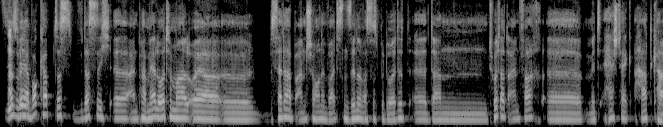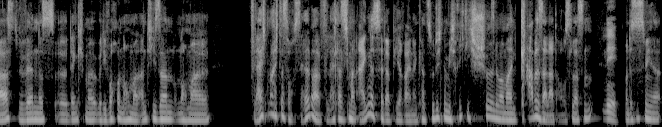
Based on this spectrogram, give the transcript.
Sind Also wenn ihr Bock habt, dass, dass sich äh, ein paar mehr Leute mal euer äh, Setup anschauen, im weitesten Sinne, was das bedeutet, äh, dann twittert einfach äh, mit Hashtag Hardcast. Wir werden das, äh, denke ich mal, über die Woche nochmal anteasern und nochmal. Vielleicht mache ich das auch selber. Vielleicht lasse ich mein eigenes Setup hier rein. Dann kannst du dich nämlich richtig schön über meinen Kabelsalat auslassen. Nee, Und das ist mir,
